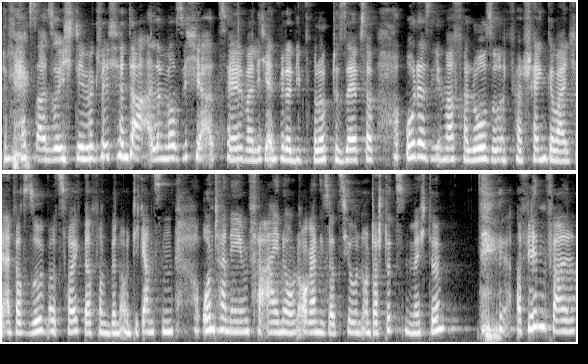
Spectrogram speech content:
Du merkst also, ich stehe wirklich hinter allem, was ich hier erzähle, weil ich entweder die Produkte selbst habe oder sie immer verlose und verschenke, weil ich einfach so überzeugt davon bin und die ganzen Unternehmen, Vereine und Organisationen unterstützen möchte. Auf jeden Fall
